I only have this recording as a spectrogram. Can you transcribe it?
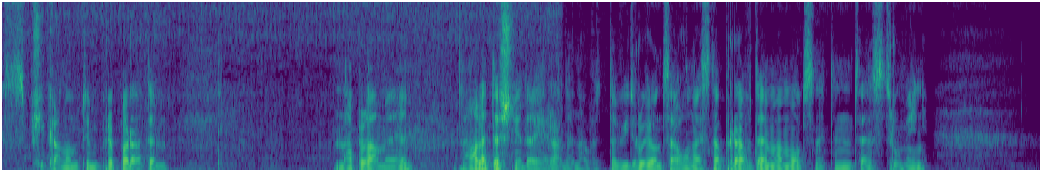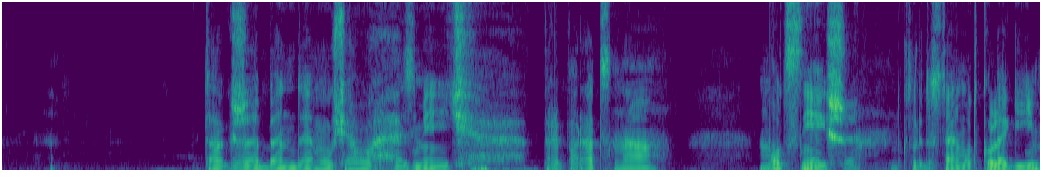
z psikaną tym preparatem na plamy, ale też nie daje rady nawet ta wirująca. Ona jest naprawdę, ma mocny ten, ten strumień. Także będę musiał zmienić preparat na mocniejszy, który dostałem od kolegi.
